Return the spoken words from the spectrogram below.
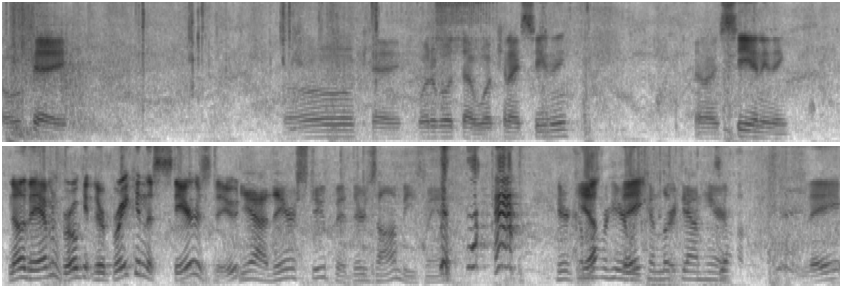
Okay. Okay. What about that? What can I see anything? Can I see anything? No, they haven't broken. They're breaking the stairs, dude. Yeah, they're stupid. They're zombies, man. Here, come Yep, over here. We can look down here. They.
